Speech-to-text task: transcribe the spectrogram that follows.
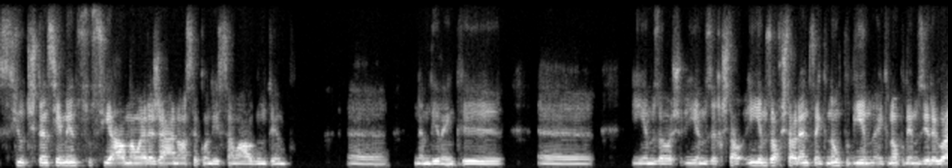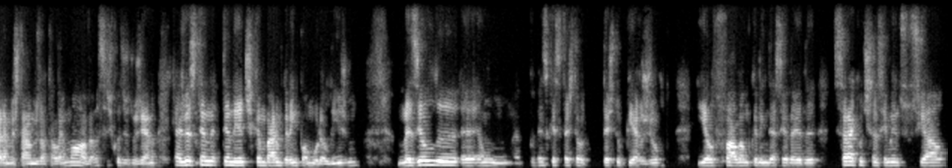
se o distanciamento social não era já a nossa condição há algum tempo, na medida em que íamos aos, íamos, a íamos aos restaurantes em que, não podíamos, em que não podemos ir agora, mas estávamos ao telemóvel, essas coisas do género, que às vezes tendem, a descambar um bocadinho para o moralismo, mas ele eh, é um. Penso que esse texto é o texto do Pierre Jourde, e ele fala um bocadinho dessa ideia de será que o distanciamento social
